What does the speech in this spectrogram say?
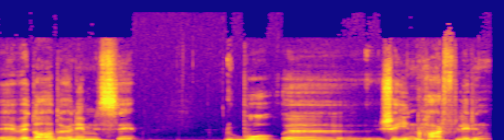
e, ve daha da önemlisi bu e, şeyin harflerin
